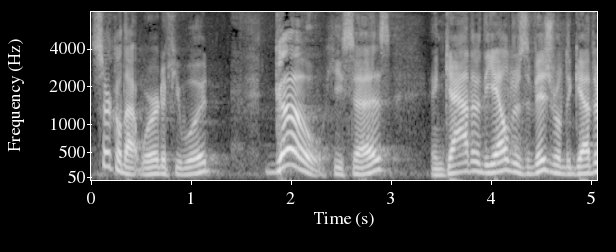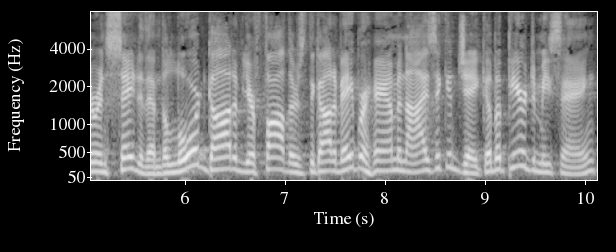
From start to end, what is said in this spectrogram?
Circle that word if you would. Go, he says and gather the elders of Israel together and say to them, The Lord God of your fathers, the God of Abraham and Isaac and Jacob, appeared to me, saying,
